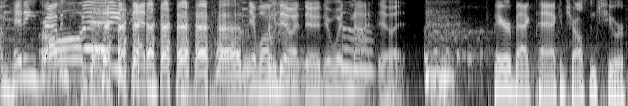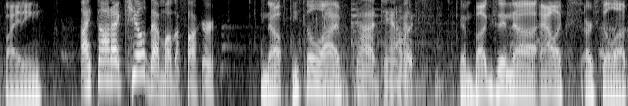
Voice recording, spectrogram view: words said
I'm hitting grabbing Oh, space. That it won't do it, dude. It would not do it. Bear backpack and Charleston Chew are fighting. I thought I killed that motherfucker. Nope, he's still alive. God damn Alex. And Bugs and uh, Alex are still up.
